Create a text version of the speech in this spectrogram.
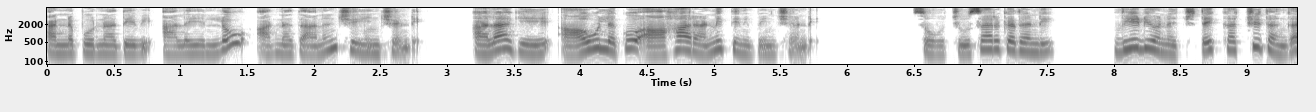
అన్నపూర్ణాదేవి ఆలయంలో అన్నదానం చేయించండి. అలాగే ఆవులకు ఆహారాన్ని తినిపించండి. సో చూశారు కదండి. వీడియో నచ్చితే ఖచ్చితంగా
